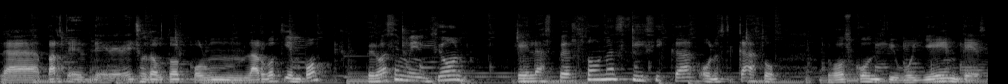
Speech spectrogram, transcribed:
la parte de derechos de autor por un largo tiempo, pero hace mención que las personas físicas, o en este caso los contribuyentes,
